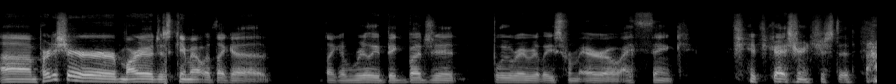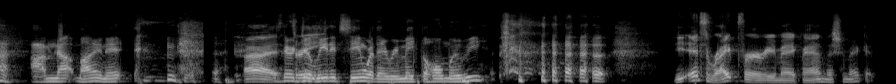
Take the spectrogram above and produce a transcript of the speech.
Uh, I'm pretty sure Mario just came out with like a like a really big budget Blu-ray release from Arrow. I think. If you guys are interested, I'm not buying it. All right. Is there three. a deleted scene where they remake the whole movie? it's ripe for a remake, man. They should make it.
